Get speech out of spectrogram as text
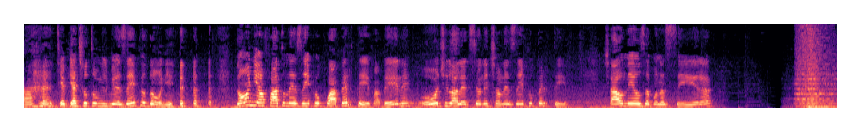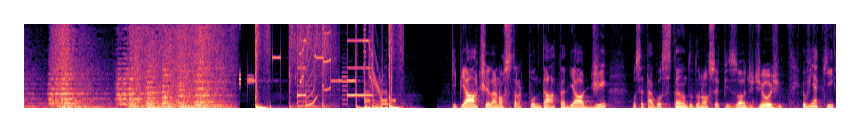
Ah, ti è piaciuto il mio esempio, Doni? Doni, ho fatto un esempio qua per te, va bene? Oggi la lezione c'è un esempio per te. Ciao Neuza, buonasera. Ti piace la nostra puntata di oggi? Você está gostando do nosso episódio de hoje? Eu vim aqui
